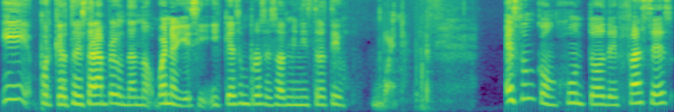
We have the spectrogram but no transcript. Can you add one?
Y porque ustedes estarán preguntando, bueno, Jessy, ¿y qué es un proceso administrativo? Bueno, es un conjunto de fases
